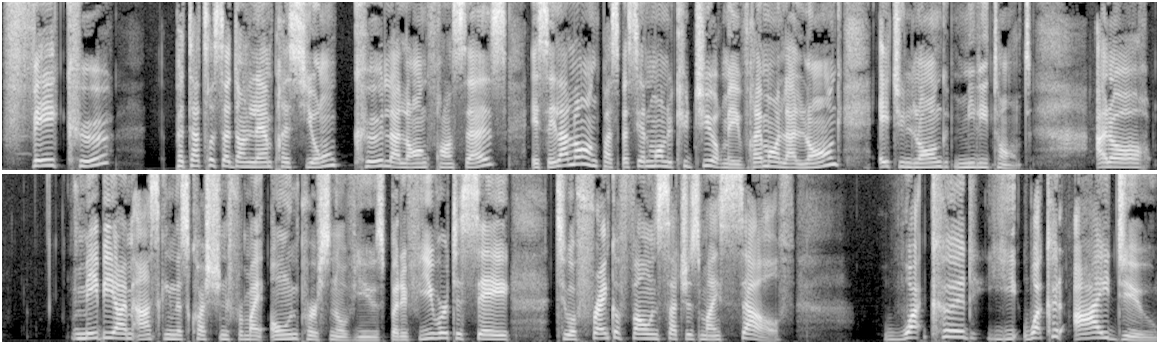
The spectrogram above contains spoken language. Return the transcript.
fait que peut-être ça donne l'impression que la langue française, et c'est la langue, pas spécialement la culture, mais vraiment la langue, est une langue militante. Alors, maybe I'm asking this question for my own personal views, but if you were to say to a francophone such as myself, what could you, what could I do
